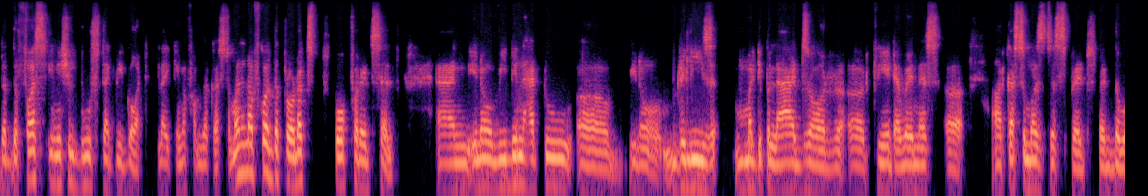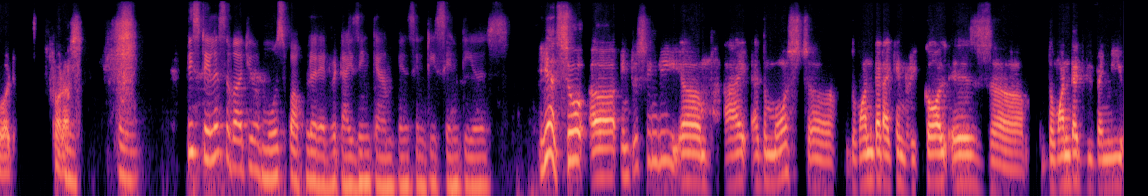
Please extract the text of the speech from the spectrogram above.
the, the first initial boost that we got, like, you know, from the customers. And of course, the product spoke for itself and you know we didn't have to uh, you know release multiple ads or uh, create awareness uh, our customers just spread spread the word for us. Mm. please tell us about your most popular advertising campaigns in recent years. Yeah so uh, interestingly um, i at the most uh, the one that i can recall is uh, the one that we, when we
